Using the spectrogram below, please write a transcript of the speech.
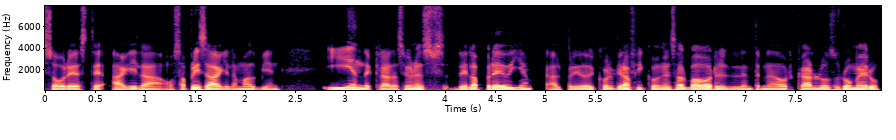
sobre este Águila, o Saprisa Águila más bien. Y en declaraciones de la previa al periódico El Gráfico en El Salvador, el entrenador Carlos Romero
